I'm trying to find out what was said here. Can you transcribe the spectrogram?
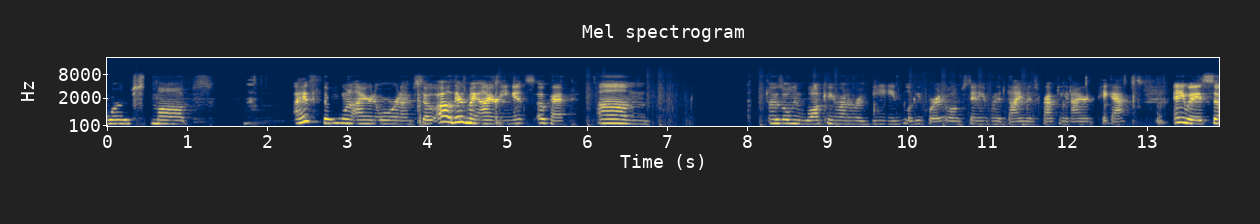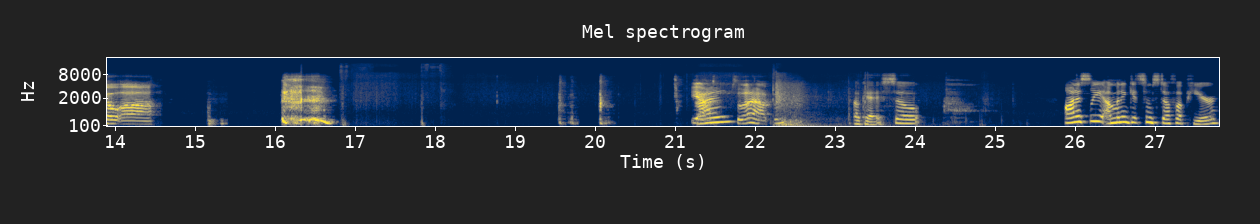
worst mobs. I have 31 iron ore and I'm so oh there's my iron ingots. Okay. Um I was only walking around a ravine looking for it while I'm standing in front of diamonds crafting an iron pickaxe. Anyway, so uh Yeah, I- so that happened. Okay, so honestly, I'm gonna get some stuff up here.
